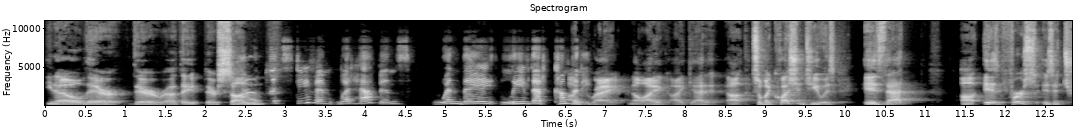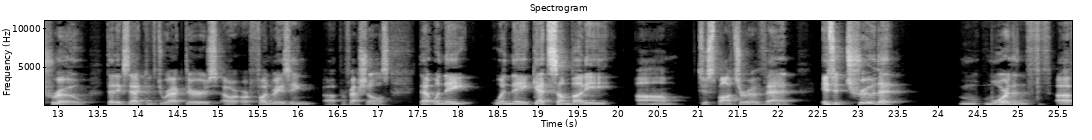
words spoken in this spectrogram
You know, they're they're uh, they their son. Yeah, but Stephen, what happens when they leave that company? Uh, right. No, I I get it. Uh, so my question to you is: Is that uh, is first is it true that executive directors or, or fundraising uh, professionals that when they when they get somebody um, to sponsor an event is it true that more than uh,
